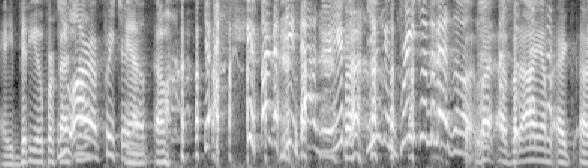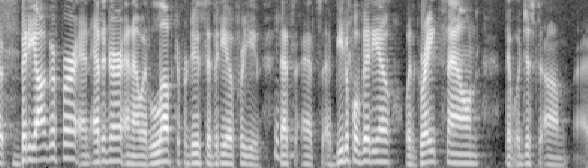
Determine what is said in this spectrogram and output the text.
a video professional. You are a preacher, and, though. Oh, you might not be pastor. You, you can preach with the best of them. but uh, but I am a, a videographer and editor, and I would love to produce a video for you. That's that's a beautiful video with great sound that would just um, uh,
